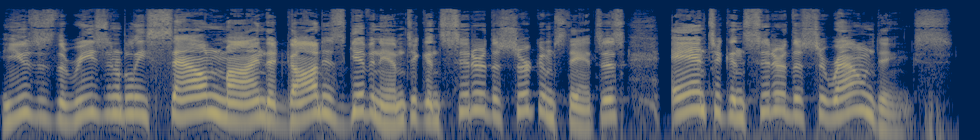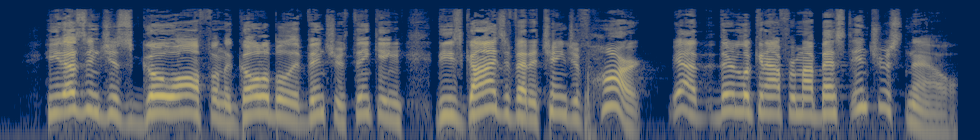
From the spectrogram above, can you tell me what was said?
He uses the reasonably sound mind that God has given him to consider the circumstances and to consider the surroundings. He doesn't just go off on a gullible adventure thinking, these guys have had a change of heart. Yeah, they're looking out for my best interest now.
